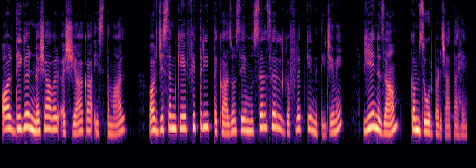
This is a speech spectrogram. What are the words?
اور دیگر نشاور اشیاء کا استعمال اور جسم کے فطری تقاضوں سے مسلسل غفلت کے نتیجے میں یہ نظام کمزور پڑ جاتا ہے۔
